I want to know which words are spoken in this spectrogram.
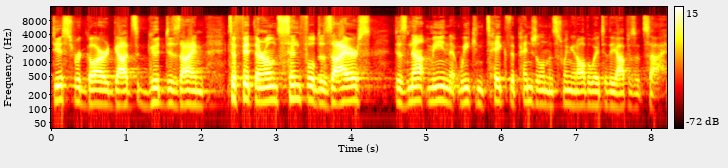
disregard God's good design to fit their own sinful desires does not mean that we can take the pendulum and swing it all the way to the opposite side.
